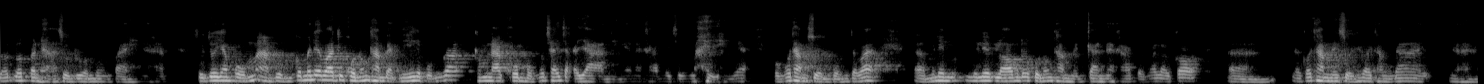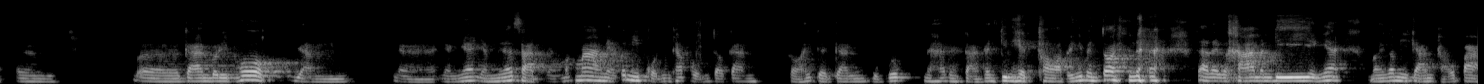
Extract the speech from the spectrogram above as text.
ลดลดปัญหาส่วนรวมลงไปนะครับ ส่วนตัวอย่างผมอ่าผมก็ไม่ได้ว่าทุกคนต้องทำแบบนี้แต่ผมก็คมนาคมผมก็ใช้จักรยานอย่างเงี้ยนะครับในเชียงใหม่อย่างเงี้ยผมก็ทำส่วนผมแต่ว่าไม่ได้ไม่เรียกร้องทุกคนต้องทำเหมือนกันนะครับ แต่ว่าเราก็เราก็ทำในส่วนที่เราทำได้นะฮะการบริโภคอย่างอย่างเนี้ยอย่างเนื้อสัตว์อย่างมากๆเนี่ยก็มีผลครับผมต่อการ ก่อให้เกิดการบุกรุกนะฮะต่างๆ การกินเห็ดถอบอย่างนี้เป็นต้นนะถ้าอะไรราคามันดีอย่างเงี้ยมันก็มีการเผาป่า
